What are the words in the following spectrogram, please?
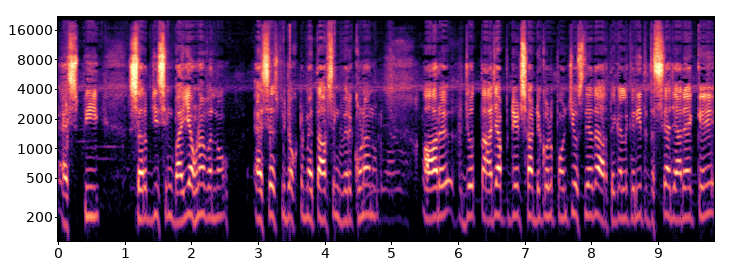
ਐਸਪੀ ਸਰਬਜੀਤ ਸਿੰਘ ਬਾਈਆ ਹੁਣਾਂ ਵੱਲੋਂ ਐਸਐਸਪੀ ਡਾਕਟਰ ਮਹਿਤਾਬ ਸਿੰਘ ਵਿਰਕ ਹੁਣਾਂ ਨੂੰ। ਔਰ ਜੋ ਤਾਜ਼ਾ ਅਪਡੇਟ ਸਾਡੇ ਕੋਲ ਪਹੁੰਚੀ, ਉਸ ਦੇ ਆਧਾਰ ਤੇ ਗੱਲ ਕਰੀਏ ਤਾਂ ਦੱਸਿਆ ਜਾ ਰਿਹਾ ਕਿ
